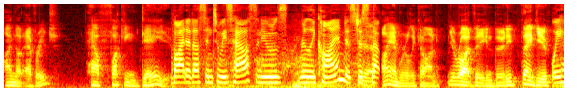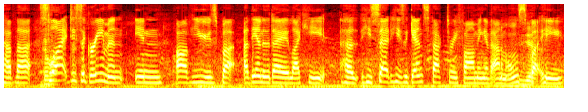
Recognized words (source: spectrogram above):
I'm not average. How fucking dare you? Invited us into his house and he was really kind. It's just that I am really kind. You're right, vegan booty. Thank you. we have that slight disagreement in our views, but at the end of the day, like he has, he said he's against factory farming of animals, Yeah. but he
